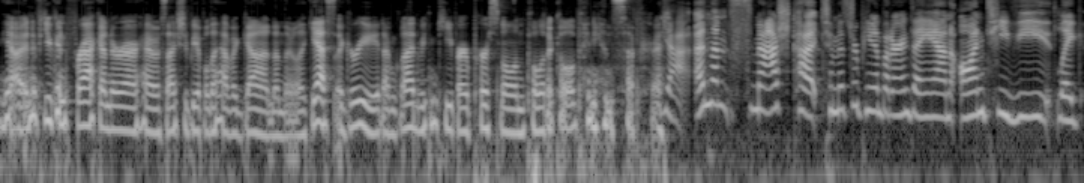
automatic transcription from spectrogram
yeah, and if you can frack under our house, I should be able to have a gun. And they're like, yes, agreed. I'm glad we can keep our personal and political opinions separate. Yeah, and then smash cut to Mr. Peanut Butter and Diane on TV, like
